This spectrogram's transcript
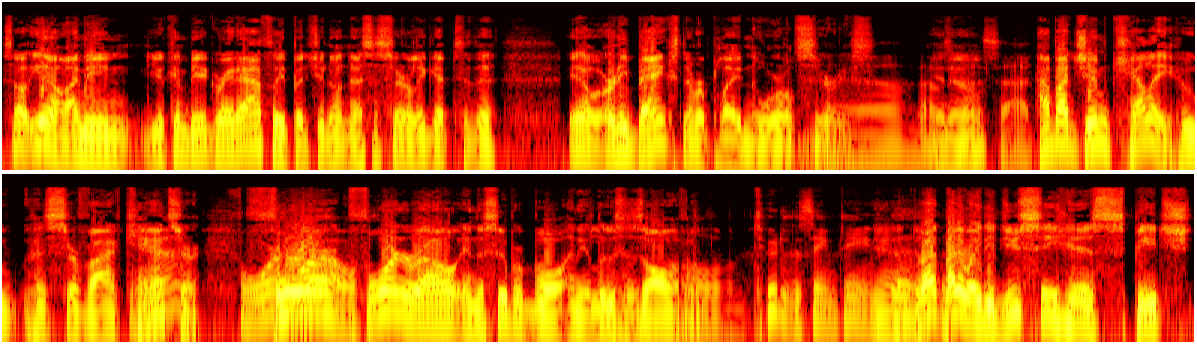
So you know, I mean, you can be a great athlete, but you don't necessarily get to the. You know, Ernie Banks never played in the World Series. Yeah, you know, sad. how about Jim Kelly, who has survived Yeah, cancer, four in a row. four in a row in the Super Bowl, and he loses all of them. All of them, two to the same team. Yeah. by, by the way, did you see his speech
